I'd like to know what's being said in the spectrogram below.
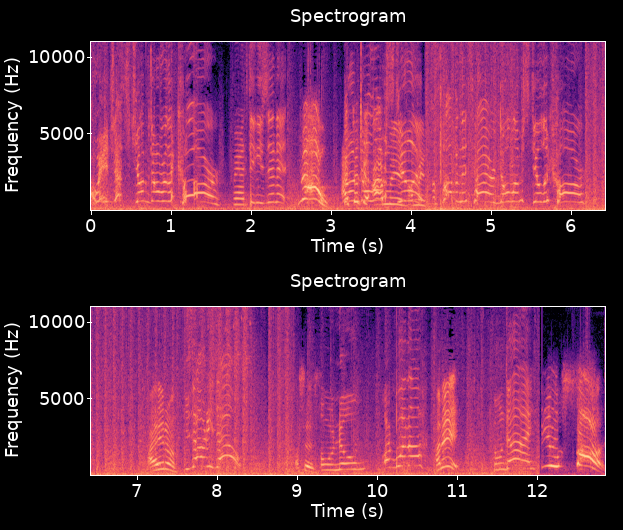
Oh, he just jumped over the car. Man, I think he's in it. No! I No, took don't it. I'm in. I'm it. in. I'm popping the tire. Don't let him steal the car. I hit him. He's out, he's out. Watch this. Oh, no. My brother. Honey, Don't die. you suck!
